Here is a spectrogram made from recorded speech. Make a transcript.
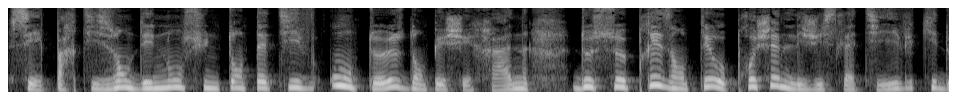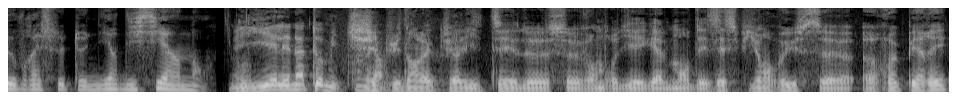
Ses partisans dénonce une tentative honteuse d'empêcher Khan de se présenter aux prochaines législatives qui devraient se tenir d'ici un an. Yelena Tomic. Et puis dans l'actualité de ce vendredi également des espions russes euh, repérés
